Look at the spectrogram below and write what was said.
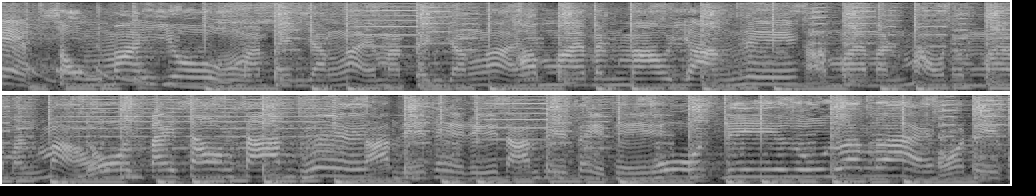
ก็บทรงไม่อยู่มันเป็นยังไงมันเป็นยังไงทำไมมันเมาอย่างนี้ทำไมมันเมาทำไมมันเมาโดนไปสองสามเทสามทีสี่ทีสามทีสี่ทีโคตรดีรู้เรื่องเลยโคตรดีโค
